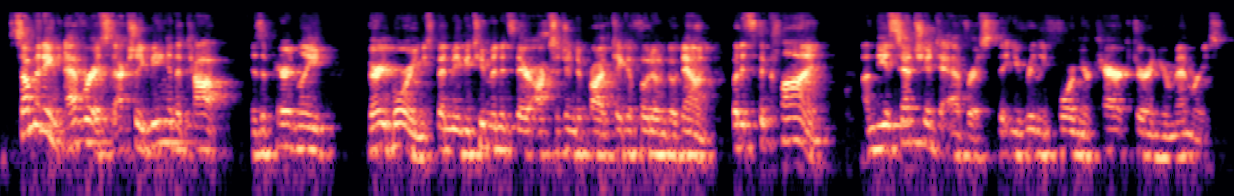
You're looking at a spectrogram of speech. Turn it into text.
Summiting Everest, actually being at the top, is apparently very boring. You spend maybe two minutes there, oxygen deprived, take a photo and go down. But it's the climb and the ascension to Everest that you really form your character and your memories.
